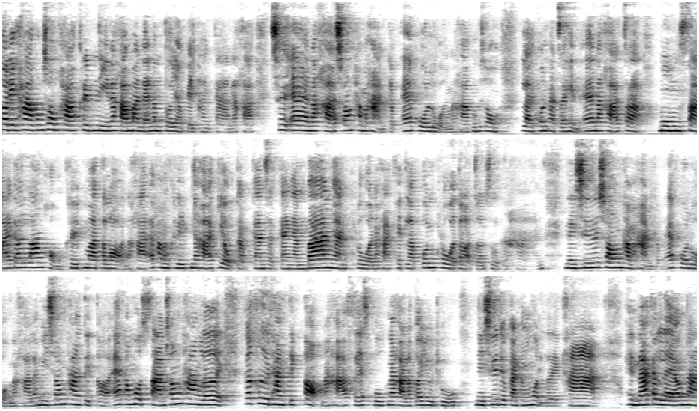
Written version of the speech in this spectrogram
สวัสดีค่ะคุณผู้ชมคะคลิปนี้นะคะ มาแนะนำตัวอย่างเป็นทางการนะคะ ชื่อแอร์นะคะ ช่องทำอาหารกับแอร์คหลวงนะคะ คุณผู้ชมหลายคนอาจจะเห็นแอร์นะคะ จากมุมซ้ายด้านล่างของคลิปมาตลอดนะคะแอร์ทำคลิปนะคะ เกี่ยวกับการจัดการงานบ้านงานครัวนะคะเคล็ดลับก้นครัวตลอดจนสูตรอาหาร ในชื่อช่องทำอาหารกับแอร์คหลวงนะคะ และมีช่องทางติดต่อแอร์ทั้งหมด 3 ช่องทางเลย ก็คือทาง TikTok นะคะ Facebook นะคะ แล้วก็ YouTube ในชื่อเดียวกันทั้งหมดเลยค่ะ เห็นหน้ากันแล้วนะ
